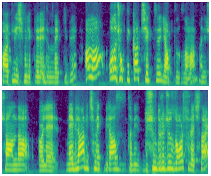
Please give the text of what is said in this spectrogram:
farklı işbirlikleri edinmek gibi. Ama o da çok dikkat çekti yaptığın zaman. Hani şu anda böyle meblağ biçmek biraz tabii düşündürücü zor süreçler.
